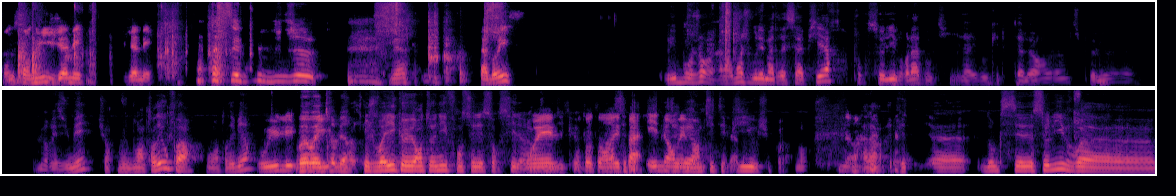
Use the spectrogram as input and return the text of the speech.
On ne s'ennuie jamais. Jamais. c'est le but du jeu. Merci. Fabrice? Oui, bonjour. Alors moi, je voulais m'adresser à Pierre pour ce livre-là dont il a évoqué tout à l'heure euh, un petit peu le, résumé. Vous m'entendez ou pas? Vous m'entendez bien? Oui, oui, très bien. Parce que je voyais que Anthony fronçait les sourcils. Oui, on t'entendait pas, énormément. Un petit épi ou je sais pas. Alors, euh, donc ce livre, euh,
